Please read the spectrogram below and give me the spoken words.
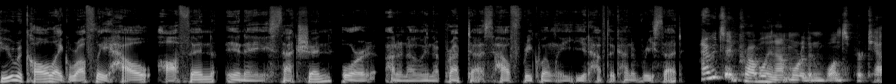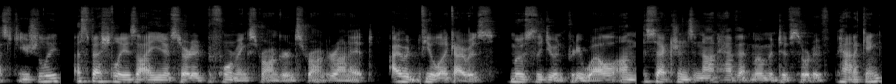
Do you recall, like, roughly how often in a section or, I don't know, in a prep test, how frequently you'd have to kind of reset? I would say probably not more than once per test usually, especially as I, you know, started performing stronger and stronger on it. I would feel like I was mostly doing pretty well on the sections and not have that moment of sort of panicking.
